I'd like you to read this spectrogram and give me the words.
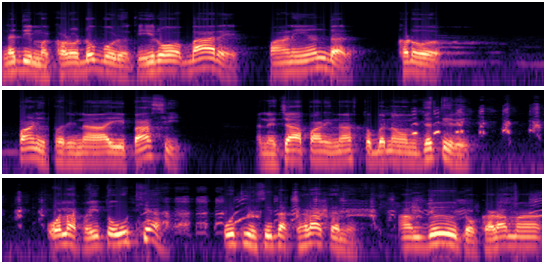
નદીમાં ખડો ડોબોડ્યો તો હીરો બારે પાણી અંદર ખડો પાણી ભરીને આ પાસી અને ચા પાણી નાસ્તો બનાવવામાં જતી રહી. ઓલા ભાઈ તો ઉઠ્યા. ઉઠી સીધા ઘડા કને. આમ જોયું તો ઘડામાં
